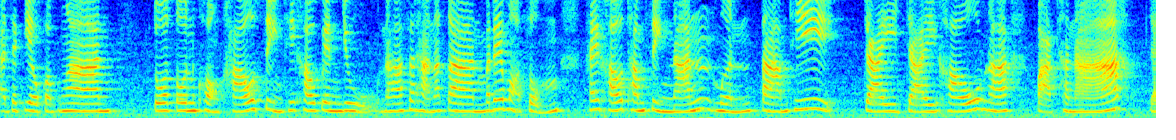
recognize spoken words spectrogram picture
อาจจะเกี่ยวกับงาน ตัวตนของเขาสิ่งที่เขาเป็นอยู่นะคะสถานการณ์ไม่ได้เหมาะสมให้เขาทำสิ่งนั้นเหมือนตามที่ใจใจเขานะคะปรารถนาใจ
